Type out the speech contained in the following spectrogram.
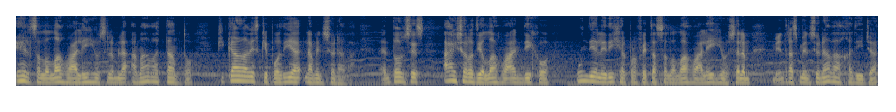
él sallallahu alayhi wasallam la amaba tanto que cada vez que podía la mencionaba. Entonces Aisha radiallahu an dijo, un día le dije al profeta sallallahu alayhi wasallam mientras mencionaba a Khadija,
